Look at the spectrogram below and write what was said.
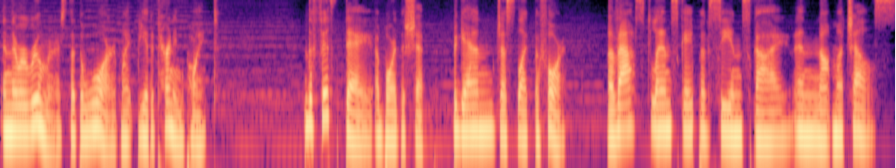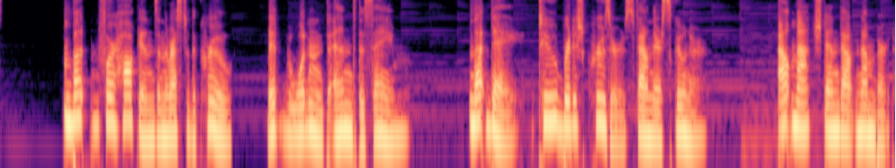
and there were rumors that the war might be at a turning point. The fifth day aboard the ship began just like the fourth a vast landscape of sea and sky, and not much else. But for Hawkins and the rest of the crew, it wouldn't end the same. That day, two British cruisers found their schooner. Outmatched and outnumbered,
